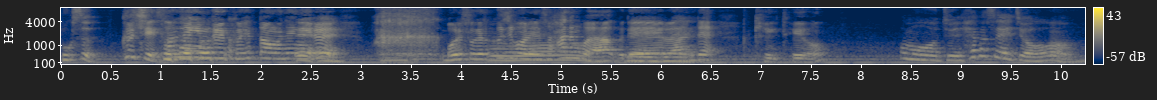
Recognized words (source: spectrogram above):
복습. 그렇지. 선생님들 그 했던 행위를 예, 예. 막 머릿속에서 끄집어내서 음. 하는 거야. 그대로 네, 네. 하는데 그게 돼요? 어머, 저 해봤어야죠. 어.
